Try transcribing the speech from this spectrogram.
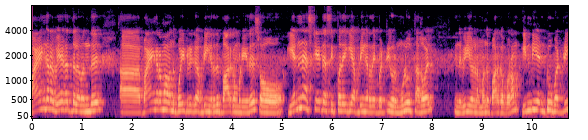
பயங்கர வேகத்தில் வந்து பயங்கரமாக வந்து போயிட்டுருக்கு அப்படிங்கிறது பார்க்க முடியுது. ஸோ என்ன ஸ்டேட்டஸ் இப்போதைக்கு அப்படிங்கிறதை பற்றி ஒரு முழு தகவல் இந்த வீடியோவில் நம்ம வந்து பார்க்க போகிறோம் இந்தியன் டூ பற்றி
